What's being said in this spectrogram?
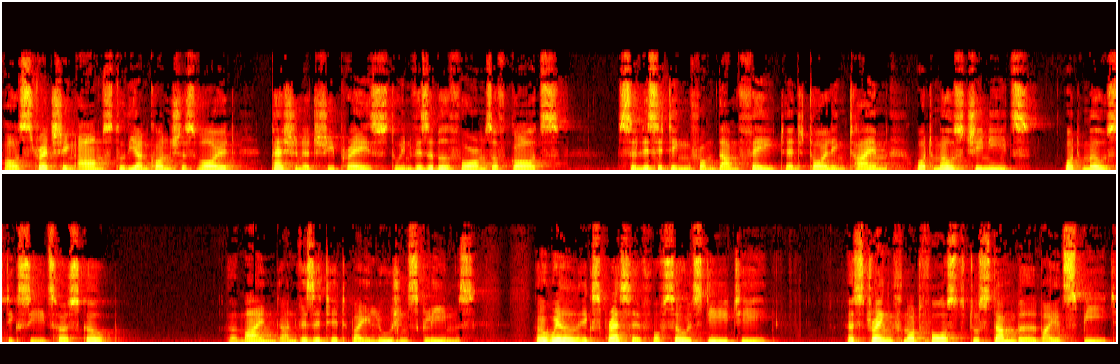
Outstretching arms to the unconscious void, Passionate she prays to invisible forms of gods, soliciting from dumb fate and toiling time what most she needs, what most exceeds her scope. her mind unvisited by illusion's gleams, Her will expressive of soul's deity, Her strength not forced to stumble by its speed,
